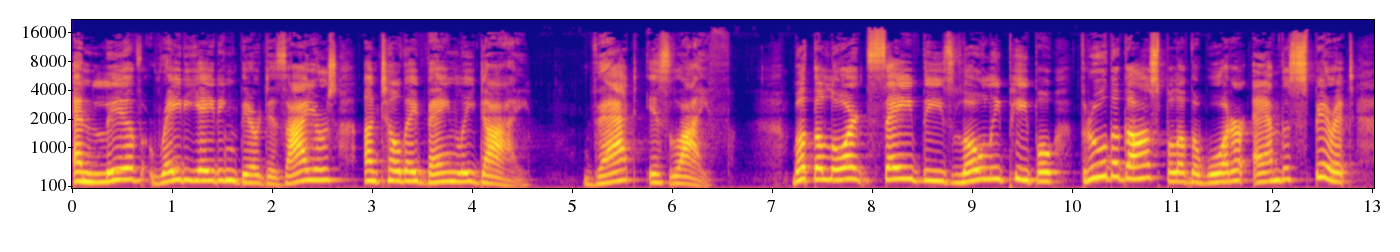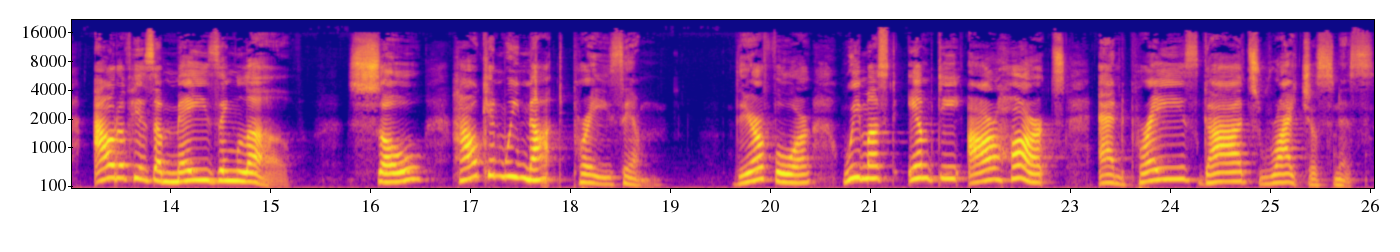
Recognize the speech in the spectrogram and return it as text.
and live radiating their desires until they vainly die. That is life. But the Lord saved these lowly people through the gospel of the water and the Spirit out of his amazing love. So, how can we not praise him? Therefore, we must empty our hearts and praise God's righteousness.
